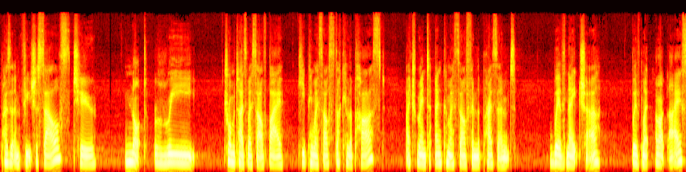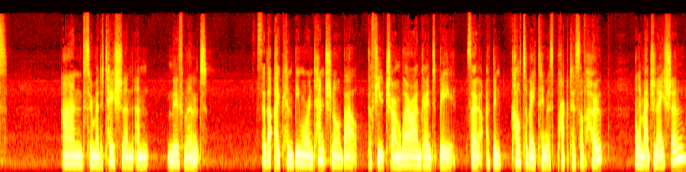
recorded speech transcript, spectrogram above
present, and future selves to not re traumatize myself by keeping myself stuck in the past, by trying to anchor myself in the present with nature, with my art life, and through meditation and movement, so that I can be more intentional about the future and where I'm going to be. So I've been cultivating this practice of hope and imagination.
